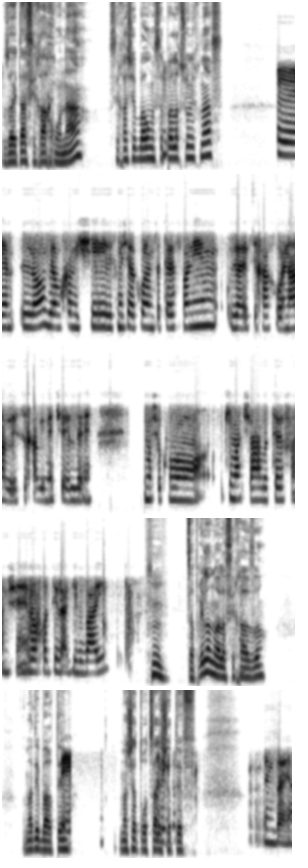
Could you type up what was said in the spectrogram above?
זו הייתה השיחה האחרונה? שיחה שבה הוא מספר לך שהוא נכנס? אמ, לא, ביום חמישי, לפני שלקחו לנו את הטלפונים, זו הייתה שיחה אחרונה, ושיחה באמת של אה, משהו כמו כמעט שעה בטלפון, שלא יכולתי להגיד ביי. ספרי לנו על השיחה הזו. מה דיברתם? אה, מה שאת רוצה לשתף. אין בעיה.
